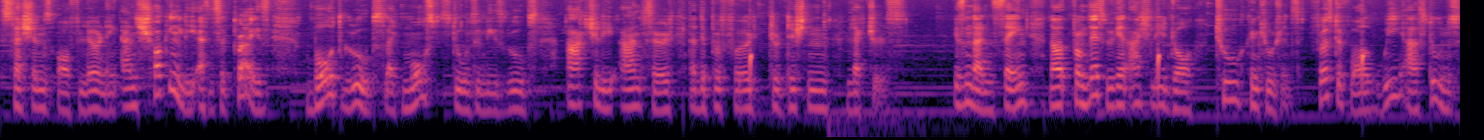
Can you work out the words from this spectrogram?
sessions of learning. And shockingly, as a surprise, both groups, like most students in these groups, actually answered that they preferred traditional lectures. Isn't that insane? Now from this we can actually draw two conclusions. First of all, we as students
